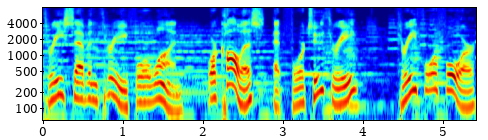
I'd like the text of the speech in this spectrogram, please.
37341, or call us at 423 344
